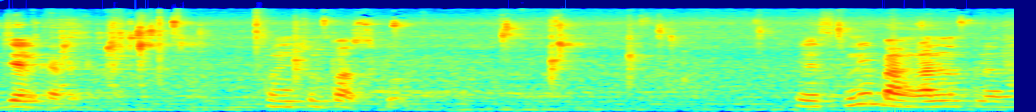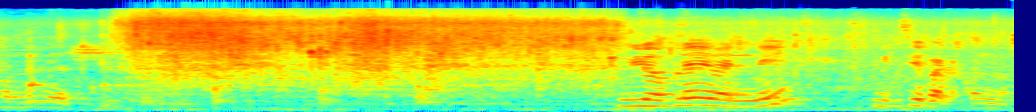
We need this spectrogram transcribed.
జీలకర్ర. కొంచెం పసుపు. వేసుకుని బంగాళదుంపలు ముందు వేసుకుని ఈ లోపల ఇవన్నీ మిక్సీ పట్టుకుందాం.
